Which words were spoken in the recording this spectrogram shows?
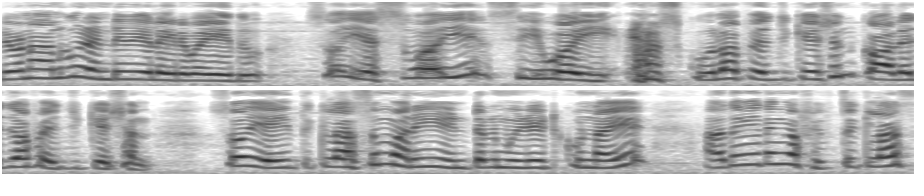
ఇరవై నాలుగు రెండు వేల ఇరవై ఐదు. So SOE COE school of education college of education so eighth class మరియు ఇంటర్మీడియట్కి ఉన్నాయి. అదేవిధంగా fifth class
